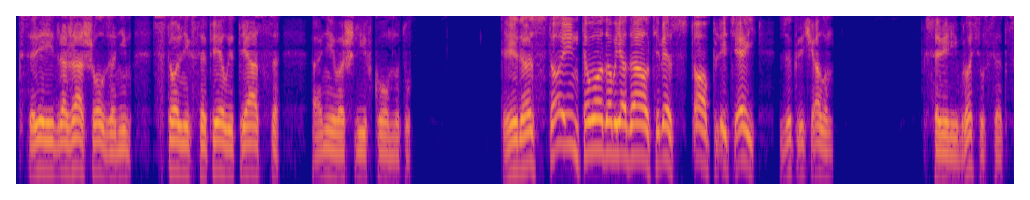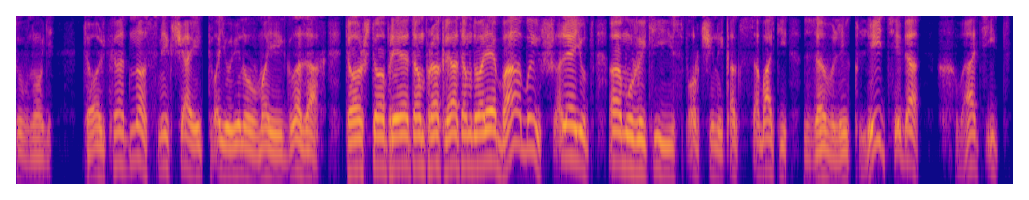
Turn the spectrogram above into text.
Ксаверий дрожа шел за ним, стольник сопел и трясся. Они вошли в комнату. — Ты достоин того, дабы я дал тебе сто плетей! — закричал он. Ксаверий бросился отцу в ноги. Только одно смягчает твою вину в моих глазах — то, что при этом проклятом дворе бабы шалеют, а мужики испорчены, как собаки, завлекли тебя. Хватит.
